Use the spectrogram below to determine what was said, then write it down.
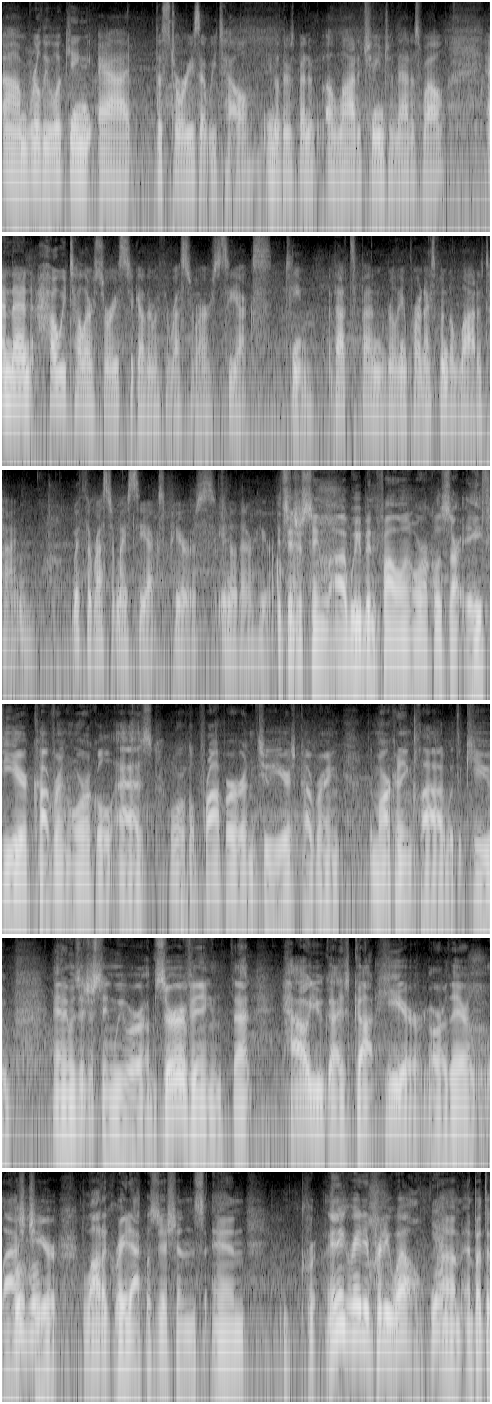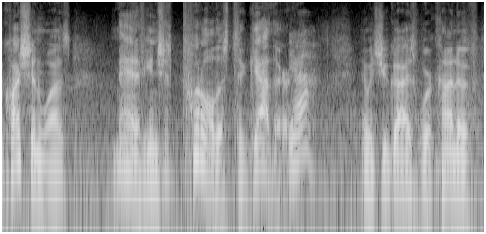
Um, really looking at the stories that we tell. You know, there's been a, a, lot of change in that as well. And then how we tell our stories together with the rest of our CX team. That's been really important. I spend a lot of time with the rest of my CX peers, you know, that are here. It's also. interesting, uh, we've been following Oracle, this is our eighth year covering Oracle as Oracle proper and two years covering the Marketing Cloud with theCUBE. And it was interesting, we were observing that how you guys got here, or there last mm -hmm. year, a lot of great acquisitions and integrated pretty well. Yeah. Um, and, but the question was, man, if you can just put all this together, yeah. in which you guys were kind of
